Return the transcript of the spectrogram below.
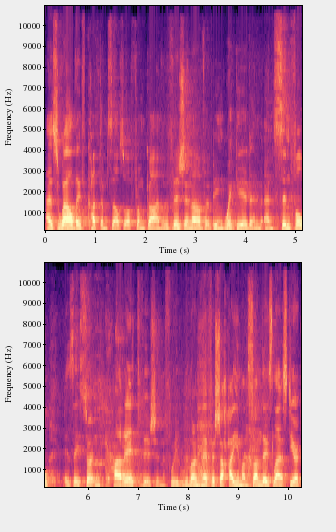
as well, they've cut themselves off from God. The vision of being wicked and, and sinful is a certain karet vision. If we, we learned Nefesh HaHayim on Sundays last year,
